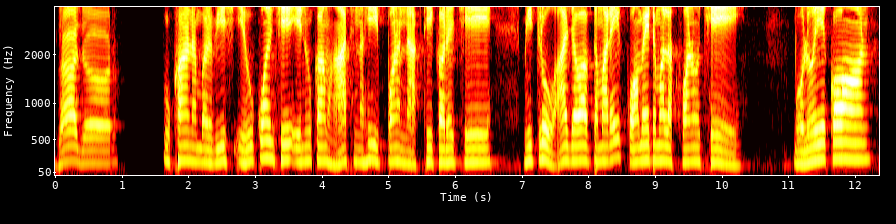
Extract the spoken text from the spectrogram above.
ગાજર. ઉખાણ નંબર વીસ. એવું કોણ છે? એનું કામ હાથ નહીં પણ નાકથી કરે છે. મિત્રો આ જવાબ તમારે કોમેન્ટમાં લખવાનો છે. બોલો એ કોણ?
